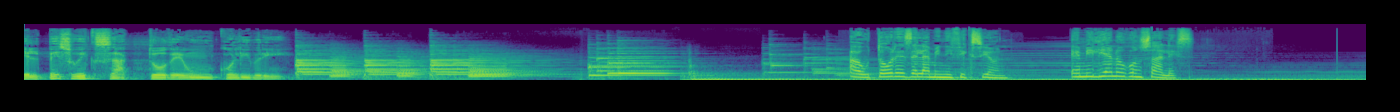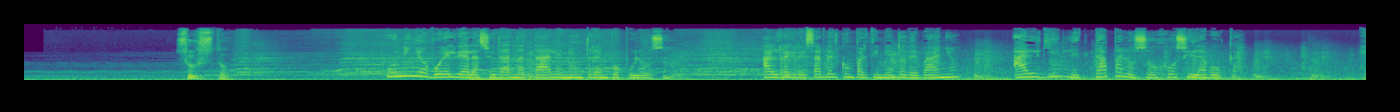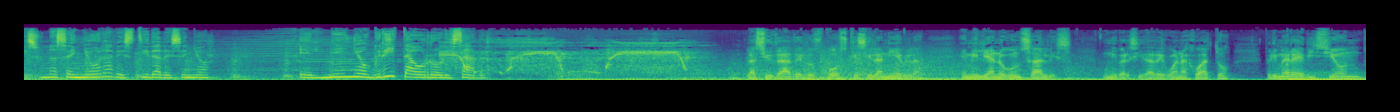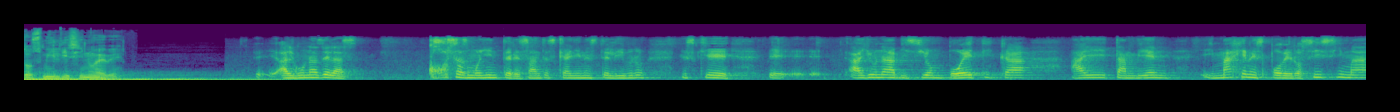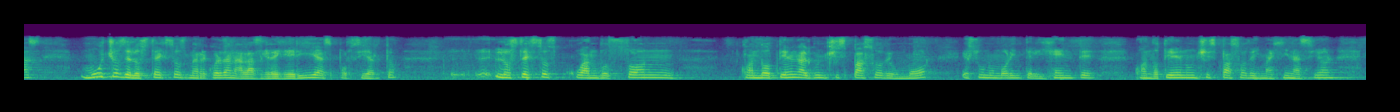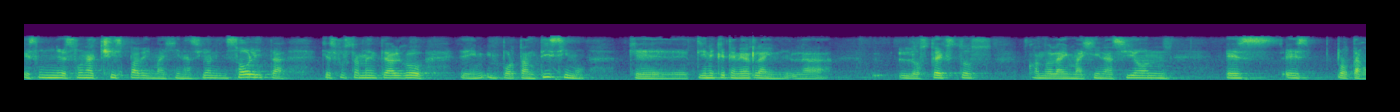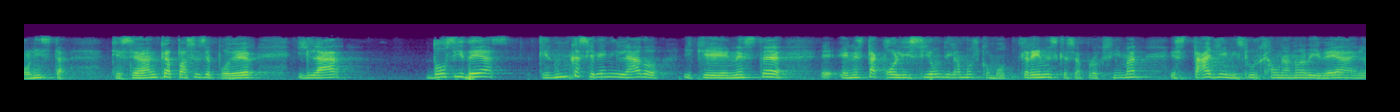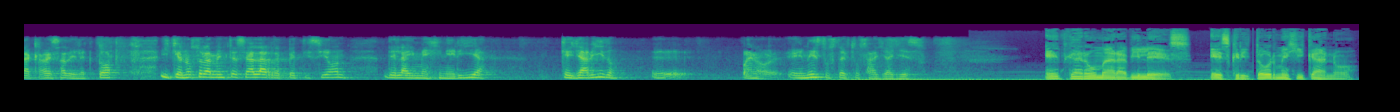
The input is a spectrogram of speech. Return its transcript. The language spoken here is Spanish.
El peso exacto de un colibrí. Autores de la minificción. Emiliano González. Susto. Un niño vuelve a la ciudad natal en un tren populoso. Al regresar del compartimento de baño, alguien le tapa los ojos y la boca. Es una señora vestida de señor. El niño grita horrorizado. La ciudad de los bosques y la niebla. Emiliano González, Universidad de Guanajuato, primera edición 2019. Algunas de las cosas muy interesantes que hay en este libro es que eh, hay una visión poética, hay también imágenes poderosísimas, muchos de los textos me recuerdan a las greguerías, por cierto. Los textos cuando son, cuando tienen algún chispazo de humor, es un humor inteligente, cuando tienen un chispazo de imaginación, es, es una chispa de imaginación insólita, que es justamente algo eh, importantísimo que tiene que tener los textos cuando la imaginación es, es protagonista, que sean capaces de poder hilar dos ideas que nunca se habían hilado y que en, este, en esta colisión, digamos, como trenes que se aproximan, estallen y surja una nueva idea en la cabeza del lector y que no solamente sea la repetición de la imaginería que ya ha habido. Eh, bueno, en estos textos hay, hay eso. Edgar Omar Avilés, escritor mexicano.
